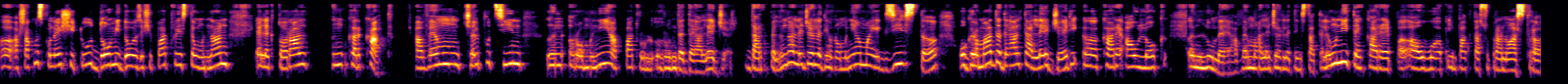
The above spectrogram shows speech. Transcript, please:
ă, așa cum spuneai și tu, 2024 este un an electoral încărcat. Avem cel puțin în România patru runde de alegeri, dar pe lângă alegerile din România mai există o grămadă de alte alegeri uh, care au loc în lume. Avem alegerile din Statele Unite care uh, au impact asupra noastră,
